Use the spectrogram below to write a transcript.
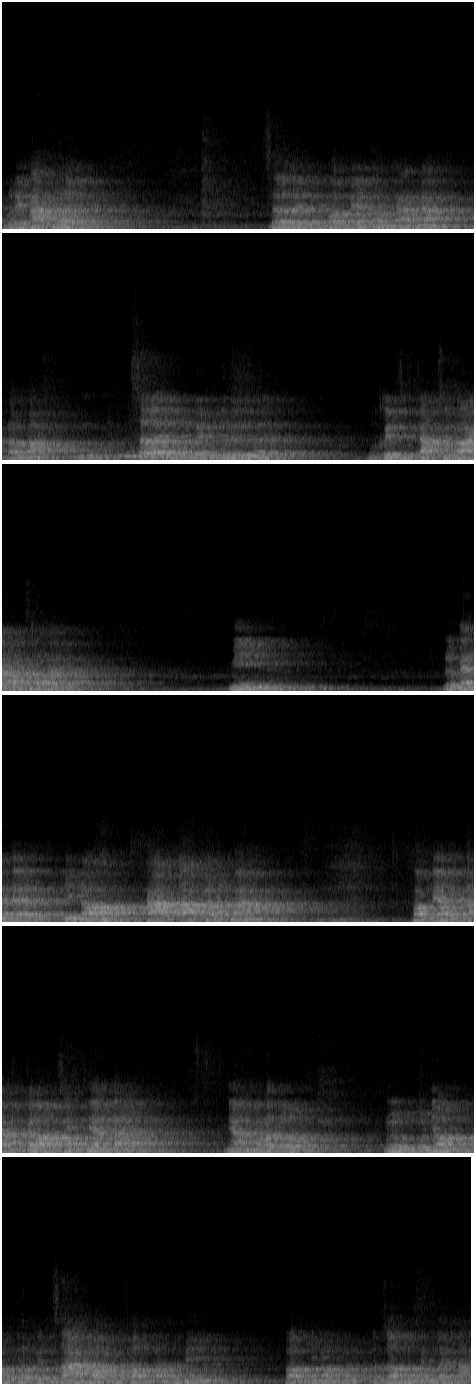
ไม่ได้หักเลยเสยพ่อแม่ทำงานนะลำบากเสยผมเด็กไม่ถึงเลยมันคือสิจับสิบายทั้งซอย มี หรือแม้แต่พี่น้องคาตาปานมาพอแม่ต่างจ้อสิ่งเทียนกันงานมรดกมือผู้ย่อมเขาก็ถึงสารบอกฟองแล้วนี่ฟองพี่น้องมาซ่อมมาเสียงไหว้ตาม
